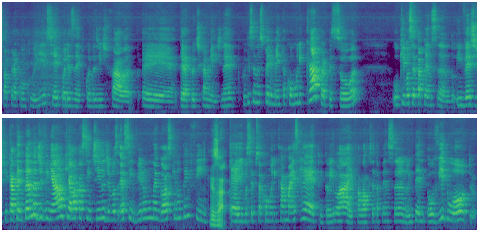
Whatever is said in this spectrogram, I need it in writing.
só para concluir isso, e aí, por exemplo, quando a gente fala é, terapeuticamente, né? Por que você não experimenta comunicar para a pessoa o que você tá pensando, em vez de ficar tentando adivinhar o que ela tá sentindo de você. É assim, vira um negócio que não tem fim. Exato. É, aí você precisa comunicar mais reto. Então, ir lá e falar o que você tá pensando, entender, ouvir do outro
